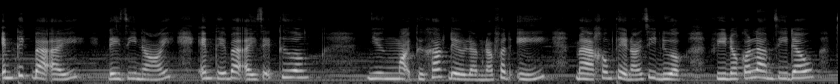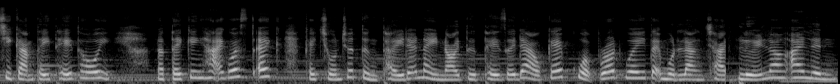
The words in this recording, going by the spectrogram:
Em thích bà ấy, Daisy nói, em thấy bà ấy dễ thương. Nhưng mọi thứ khác đều làm nó phật ý, Mà không thể nói gì được, Vì nó có làm gì đâu, Chỉ cảm thấy thế thôi. Nó thấy kinh hãi West Egg, Cái chốn chưa từng thấy đã này nói từ thế giới đảo kép của Broadway Tại một làng trái lưới Long Island,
